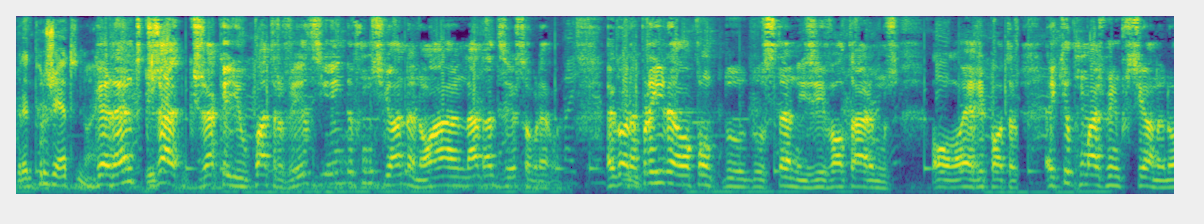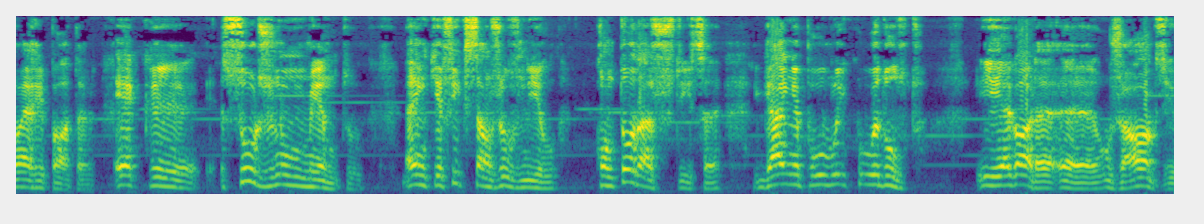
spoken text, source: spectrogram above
grande projeto, não é? Garanto que já, que já caiu quatro vezes e ainda funciona, não há nada a dizer sobre ela. Agora, para ir ao ponto do, do Stannis e voltarmos ao Harry Potter, aquilo que mais me impressiona no Harry Potter é que surge num momento em que a ficção juvenil, com toda a justiça, ganha público adulto. E agora, eh, os jogos e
